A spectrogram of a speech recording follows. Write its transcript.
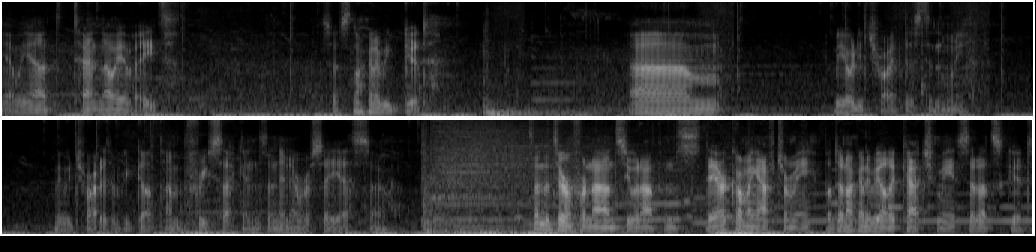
Yeah, we had ten. Now we have eight. So it's not going to be good. Um, we already tried this, didn't we? We tried it every goddamn three seconds, and they never say yes. So send a turn for now and see what happens. They are coming after me, but they're not going to be able to catch me, so that's good.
